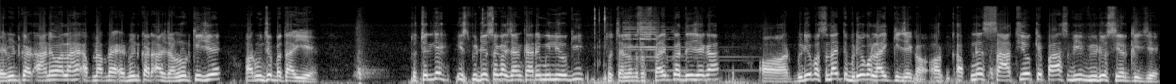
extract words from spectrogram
एडमिट कार्ड आने वाला है, अपना अपना एडमिट कार्ड आज डाउनलोड कीजिए और मुझे बताइए। तो चलिए, इस वीडियो से अगर जानकारी मिली होगी तो चैनल को सब्सक्राइब कर दीजिएगा और वीडियो पसंद आए तो वीडियो को लाइक कीजिएगा और अपने साथियों के पास भी वीडियो शेयर कीजिए,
